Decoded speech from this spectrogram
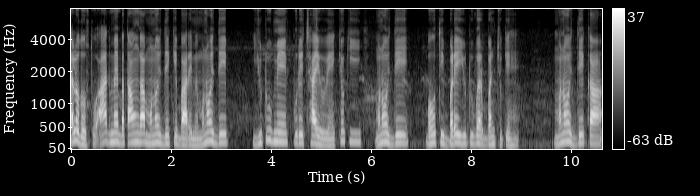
हेलो दोस्तों, आज मैं बताऊँगा मनोज दे के बारे में। मनोज दे यूट्यूब में पूरे छाए हुए हैं क्योंकि मनोज दे बहुत ही बड़े यूट्यूबर बन चुके हैं। मनोज दे का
